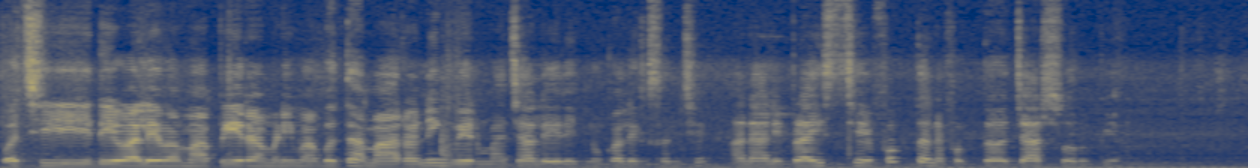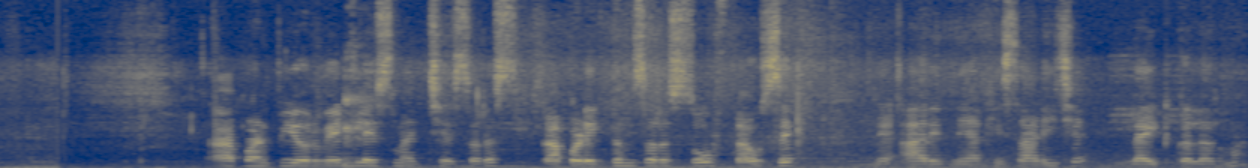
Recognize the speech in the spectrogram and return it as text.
પછી દેવા લેવામાં, પેરામણીમાં બધામાં રનિંગ વેરમાં ચાલે એ રીતનું કલેક્શન છે. અને આની પ્રાઇસ છે ફક્ત ને ફક્ત ચારસો રૂપિયા. આ પણ પ્યોર વેટલેસમાં જ છે, સરસ. કાપડ એકદમ સરસ સોફ્ટ આવશે. ને આ રીતની આખી સાડી છે લાઇટ કલરમાં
